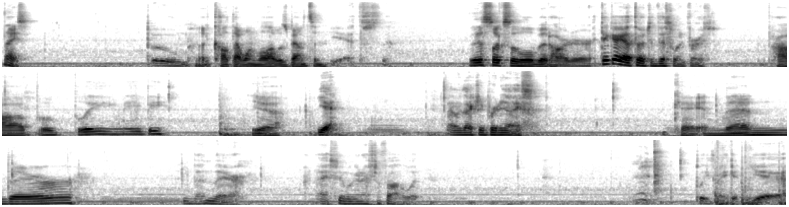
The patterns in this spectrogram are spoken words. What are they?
Nice. Boom. I caught that one while I was bouncing. Yeah, it's. This looks a little bit harder. I think I got to throw it to this one first. Probably, maybe. Yeah. Yeah. That was actually pretty nice. Okay, and then there. And then there. I assume we're gonna have to follow it. Please make it. Yeah.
